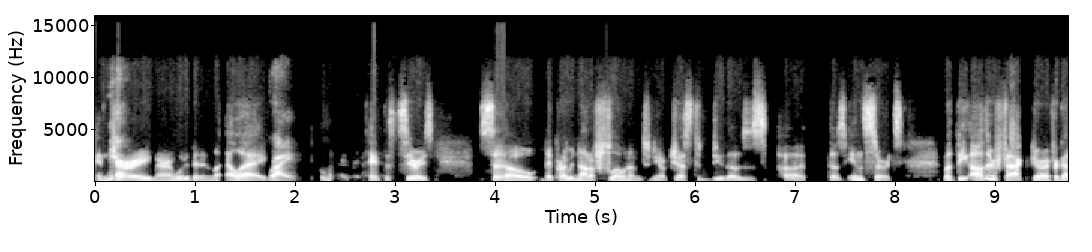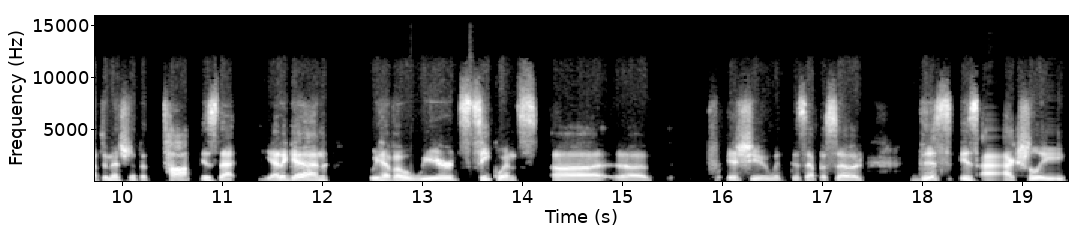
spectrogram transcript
and Yeah. jerry maren would have been in la Right. when they taped the series. So they probably would not have flown him to New York just to do those uh, those inserts. But the other factor I forgot to mention at the top is that yet again we have a weird sequence uh, uh, issue with this episode. This is actually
